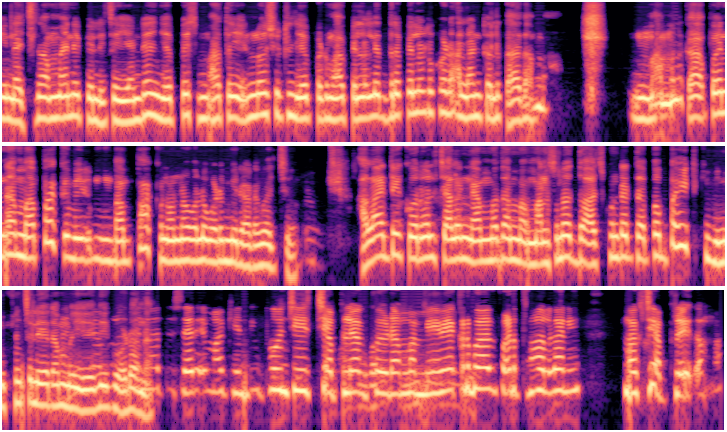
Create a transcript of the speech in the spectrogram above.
మీకు నచ్చిన అమ్మాయిని పెళ్ళి చెయ్యండి అని చెప్పేసి మాతో ఎన్నో చుట్లు చెప్పాడు. మా పిల్లలు ఇద్దరు పిల్లలు కూడా అలాంటి వాళ్ళు కాదమ్మా. మమ్మల్ని కాకపోయినా మా పక్క మా పక్కన ఉన్న వాళ్ళు కూడా మీరు అడగవచ్చు అలాంటి కుర్రోళ్ళు చాలా నెమ్మదమ్మా మనసులో దాచుకుంటారు తప్ప బయటికి వినిపించలేరమ్మా ఏది కూడా సరే మాకు ఎందుకు ఫోన్ చేసి చెప్పలేకపోయాడమ్మా? మేము ఎక్కడ బాధపడుతున్నాం కానీ మాకు చెప్పలేదమ్మా.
